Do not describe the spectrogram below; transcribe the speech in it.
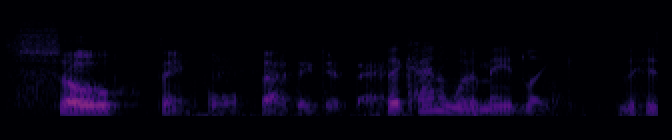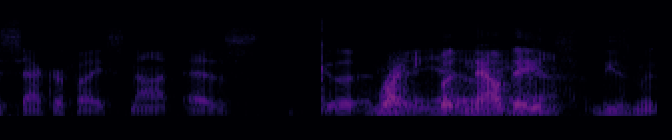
so thankful that they did that. That kind of would have made like the, his sacrifice not as good. right, Yeah, but yeah. nowadays these mo-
